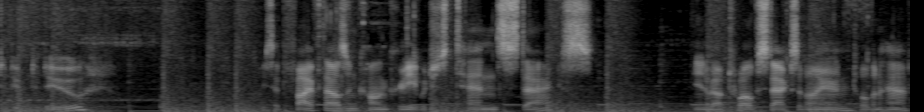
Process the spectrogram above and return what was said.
Do do do do. We said 5,000 concrete, which is 10 stacks in about 12 stacks of iron, 12 and a half.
